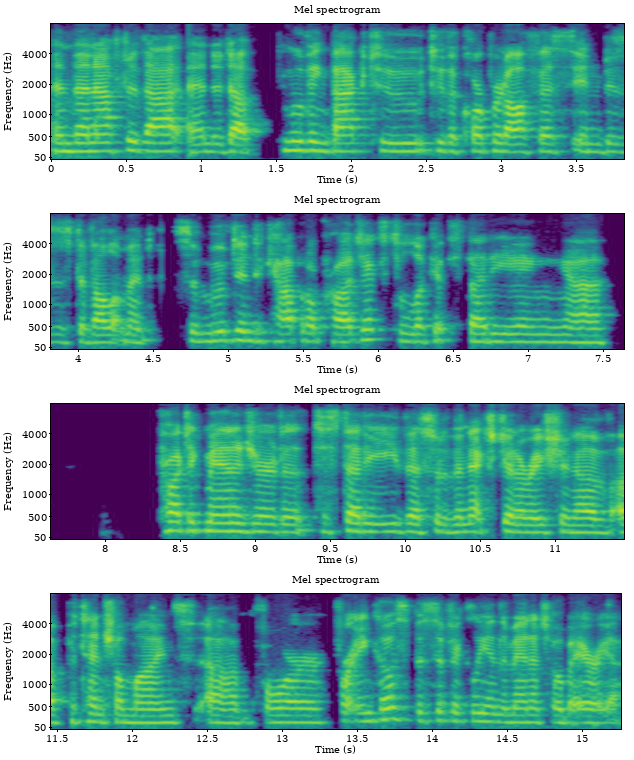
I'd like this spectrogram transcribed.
And then after that, I ended up moving back to, to the corporate office in business development. So moved into capital projects to look at studying uh, project manager to, to study the sort of the next generation of, of potential mines um, for, for Inco, specifically in the Manitoba area.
